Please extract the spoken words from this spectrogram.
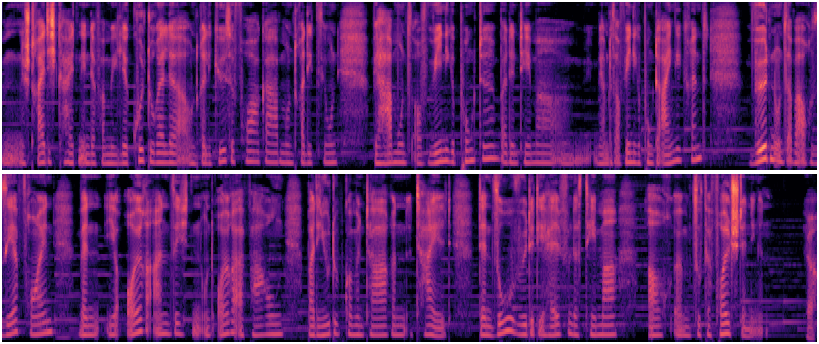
ähm, Streitigkeiten in der Familie, kulturelle und religiöse Vorgaben und Traditionen. Wir haben uns auf wenige Punkte bei dem Thema, ähm, wir haben das auf wenige Punkte eingegrenzt würden uns aber auch sehr freuen, wenn ihr eure Ansichten und eure Erfahrungen bei den YouTube-Kommentaren teilt. Denn so würdet ihr helfen, das Thema auch ähm, zu vervollständigen. Ja,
